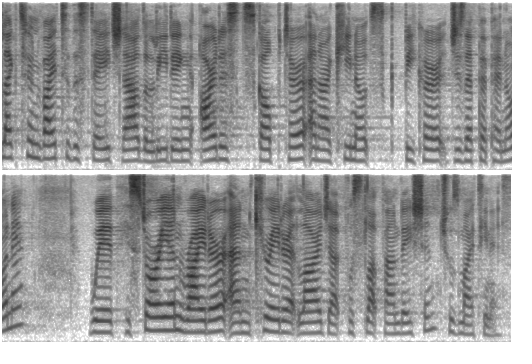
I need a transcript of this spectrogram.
I'd like to invite to the stage now the leading artist, sculptor, and our keynote speaker, Giuseppe Penone, with historian, writer, and curator at large at Vuslat Foundation, Chus Martínez.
